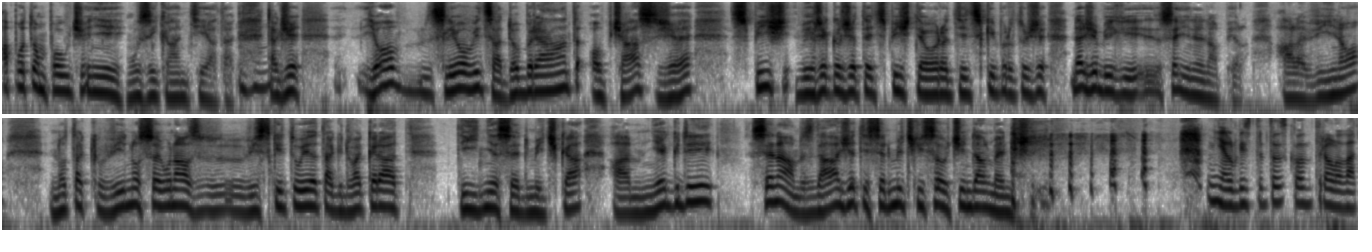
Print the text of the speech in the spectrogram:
a potom poučení muzikanti a tak. Mm-hmm. Takže jo, Slivovica dobrá občas, že spíš bych řekl, že teď spíš teoreticky, protože ne, že bych se jí nenapil, ale víno, no tak víno se u nás vyskytuje tak dvakrát týdně sedmička a někdy se nám zdá, že ty sedmičky jsou čím dál menší. Měl byste to zkontrolovat.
